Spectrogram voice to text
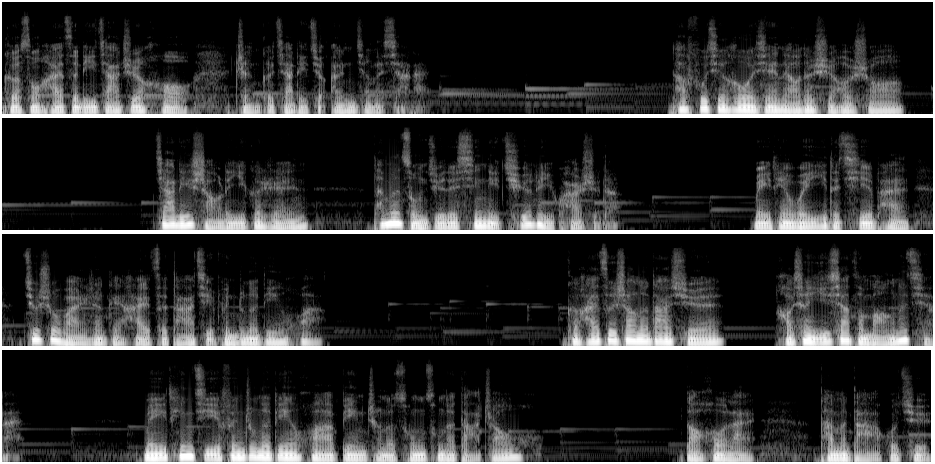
可送孩子离家之后，整个家里就安静了下来。他父亲和我闲聊的时候说：“家里少了一个人，他们总觉得心里缺了一块似的。”每天唯一的期盼就是晚上给孩子打几分钟的电话。可孩子上了大学，好像一下子忙了起来，每天几分钟的电话变成了匆匆的打招呼。到后来，他们打过去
